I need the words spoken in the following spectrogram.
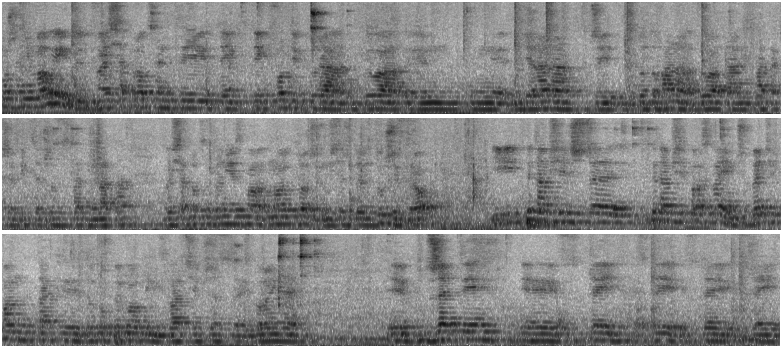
może nie małymi, 20% tej, tej kwoty, która była udzielana, czy dotowana była ta Litwata Krzewice przez ostatnie lata, 20% to nie jest ma, mały kroczek, myślę, że to jest duży krok. I pytam się jeszcze, pytam się po raz kolejny, czy będzie Pan tak y, dokopywał tej zwarcie przez y, kolejne y, budżety y, w tej, w tej, w tej, w tej, y,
